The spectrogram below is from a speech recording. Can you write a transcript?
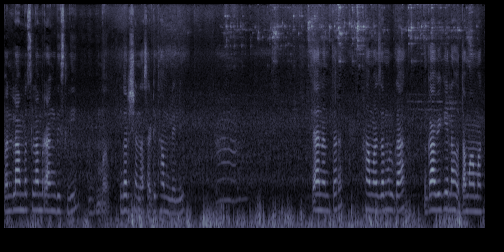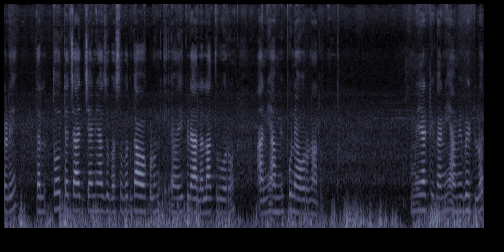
पण लांबच लांब रांग दिसली दर्शनासाठी थांबलेली. त्यानंतर हा माझा मुलगा गावी गेला होता मामाकडे. त्या तो त्याच्या आजी आणि आजोबासोबत गावाकडून इकडे आला लातूरवरून आणि आम्ही पुण्यावरून आलो. मग या ठिकाणी आम्ही भेटलोत.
